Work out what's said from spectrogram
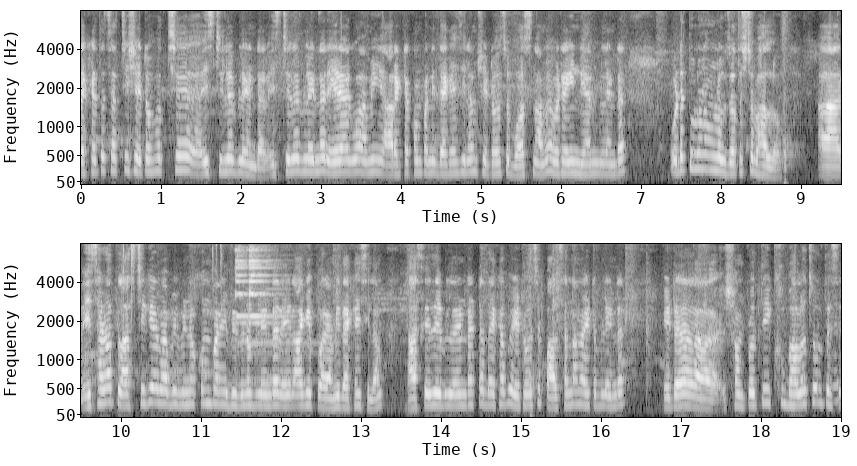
দেখাতে চাচ্ছি সেটা হচ্ছে স্টিলের ব্লেন্ডার। স্টিলের ব্লেন্ডার, এর আগেও আমি আরেকটা কোম্পানি দেখাইছিলাম, সেটা হচ্ছে বস নামে ওটা ইন্ডিয়ান ব্লেন্ডার। ওটা তুলনামূলক যথেষ্ট ভালো। আর এছাড়া প্লাস্টিকের বা বিভিন্ন কোম্পানির বিভিন্ন ব্লেন্ডার এর আগে পরে আমি দেখাইছিলাম। আজকে যে ব্লেন্ডারটা দেখাবো, এটা হচ্ছে পালসার নামে একটা ব্লেন্ডার। এটা সম্প্রতি খুব ভালো চলতেছে।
